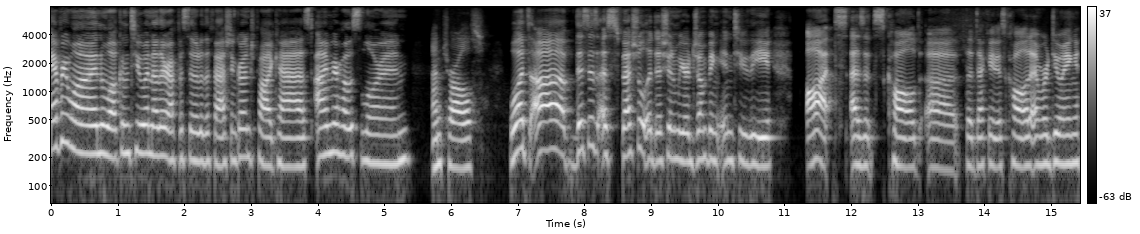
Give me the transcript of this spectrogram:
everyone, welcome to another episode of the Fashion Grunge podcast. I'm your host, Lauren. I'm Charles. What's up? This is a special edition. We are jumping into the aughts, as it's called, uh, the decade is called, and we're doing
